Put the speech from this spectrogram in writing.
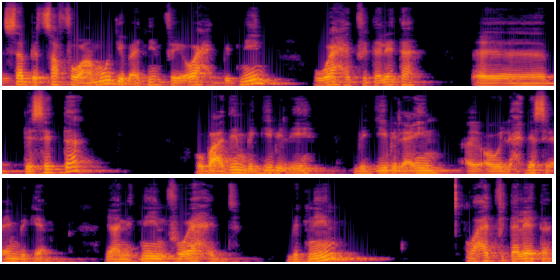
تثبت صف وعمود يبقى 2 في 1 ب 2 و1 في 3 ب 6 وبعدين بتجيب الايه؟ بتجيب العين أو الإحداث العين بكام؟ يعني 2 في 1 ب 2 1 في 3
